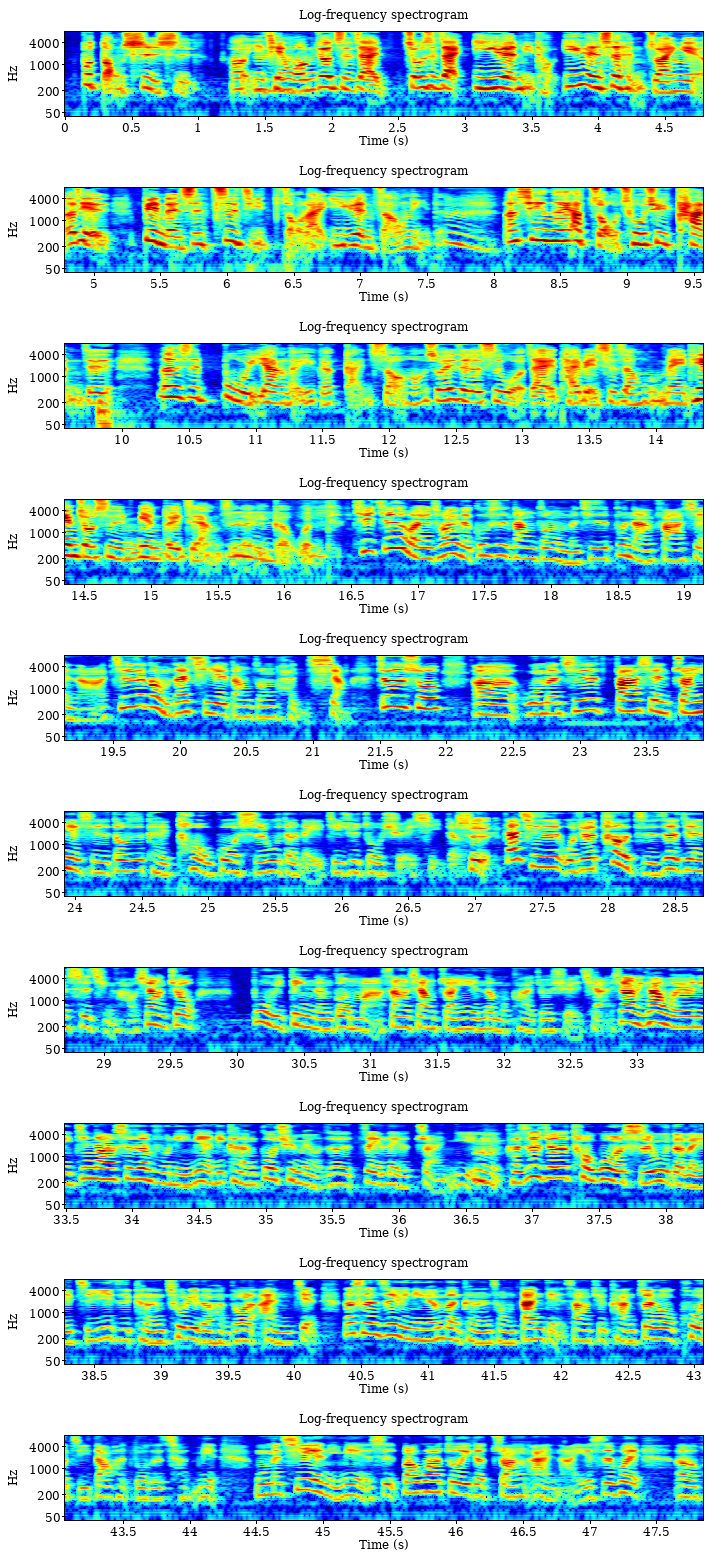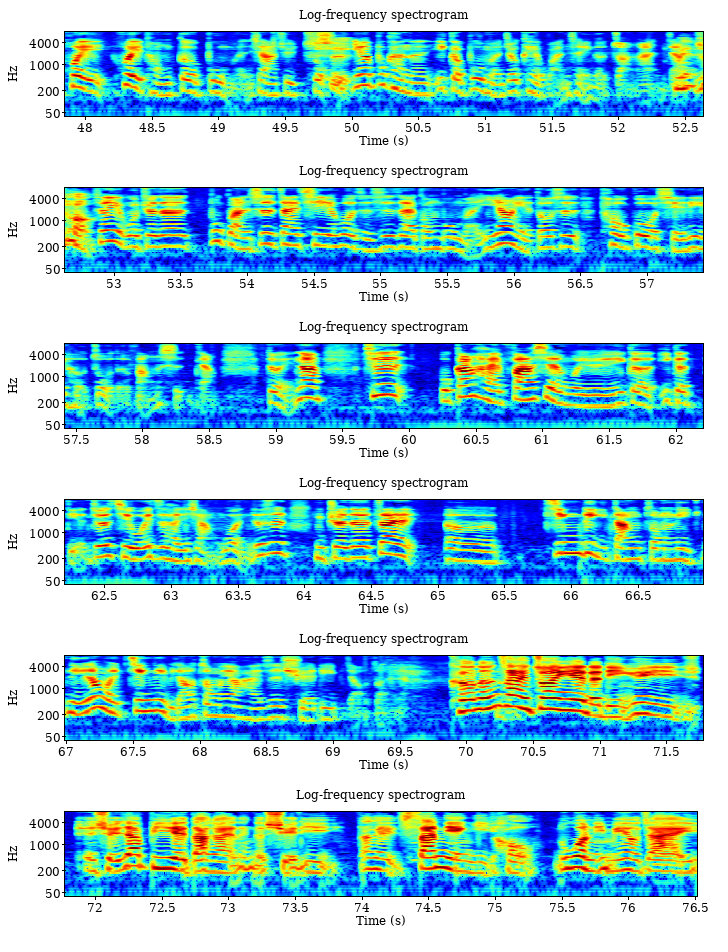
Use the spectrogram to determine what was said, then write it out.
不懂世事。哦，以前嗯我们就是在就是在医院里头，医院是很专业，而且病人是自己走来医院找你的。嗯，那现在要走出去看，这那是不一样的一个感受哈。所以这个是我在台北市政府每天就是面对这样子的一个问题。其实，其实委员从你的故事当中，我们其实不难发现啊，其实跟我们在企业当中很像，就是说，呃，我们其实发现专业其实都是可以透过实物的累积去做学习的。是但其实我觉得特质这件事情好像就。不一定能够马上像专业那么快就学起来。像你看，委员，你进到市政府里面，你可能过去没有这这一类的专业，嗯可是就是透过实物的累积，一直可能处理了很多的案件。那甚至于你原本可能从单点上去看，最后扩及到很多的层面。我们企业里面也是，包括做一个专案啊，也是会呃会会同各部门下去做，因为不可能一个部门就可以完成一个专案这样。没错，所以我觉得，不管是在企业或者是在公部门，一样也都是透过协力合作的方式这样。对，那其实我刚还发现我有一个一个点，就是其实我一直很想问，就是你觉得在呃经历当中，你你认为经历比较重要，还是学历比较重要？可能在专业的领域，学校毕业大概那个学历，大概三年以后，如果你没有在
